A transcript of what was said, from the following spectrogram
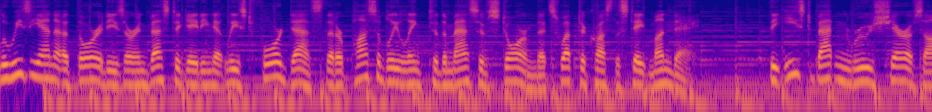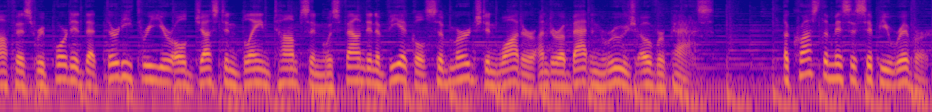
Louisiana authorities are investigating at least four deaths that are possibly linked to the massive storm that swept across the state Monday. The East Baton Rouge Sheriff's Office reported that 33-year-old Justin Blaine Thompson was found in a vehicle submerged in water under a Baton Rouge overpass. Across the Mississippi River,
